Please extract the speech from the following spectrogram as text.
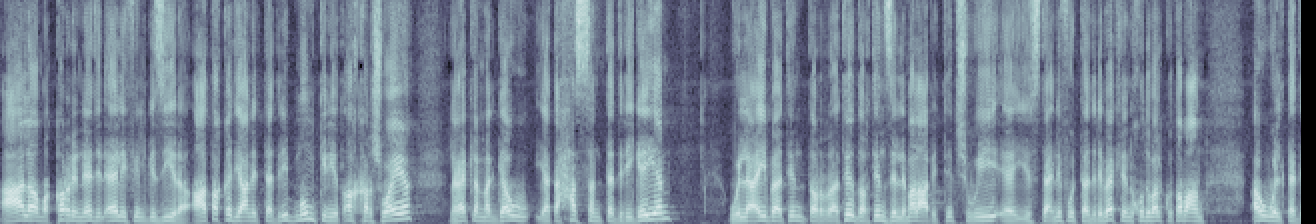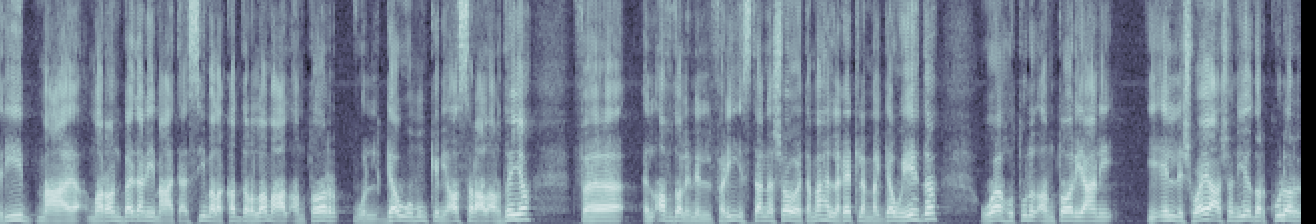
على مقر النادي الأهلي في الجزيرة. أعتقد يعني التدريب ممكن يتأخر شوية لغاية لما الجو يتحسن تدريجيا واللعيبة تقدر تقدر تنزل لملعب التتش ويستأنفوا التدريبات لأن خدوا بالكم طبعا أول تدريب مع مران بدني مع تقسيمة لا قدر الله مع الأمطار والجو ممكن يأثر على الأرضية. فالأفضل إن الفريق يستنى شوية ويتمهل لغاية لما الجو يهدى وهطول الأمطار يعني يقل شوية عشان يقدر كولر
